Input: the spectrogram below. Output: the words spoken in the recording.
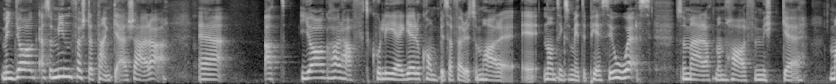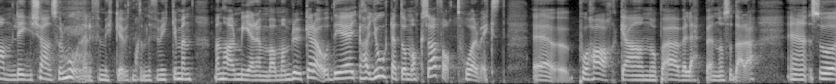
Men jag, alltså, min första tanke är så här. Eh, att jag har haft kollegor och kompisar förut som har eh, någonting som heter PCOS. Som är att man har för mycket manlig könshormon. Eller för mycket, jag vet inte om det är för mycket. Men man har mer än vad man brukar ha. Och det har gjort att de också har fått hårväxt. Eh, på hakan och på överläppen och sådär. Eh, så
